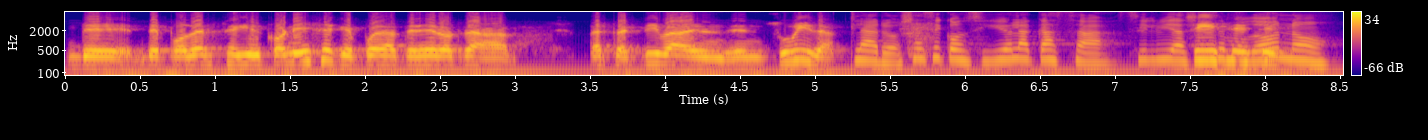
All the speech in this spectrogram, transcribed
de, de poder seguir con ella y que pueda tener otra perspectiva en, su vida. Claro, ya se consiguió la casa, Silvia, ¿ya se mudó o no?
